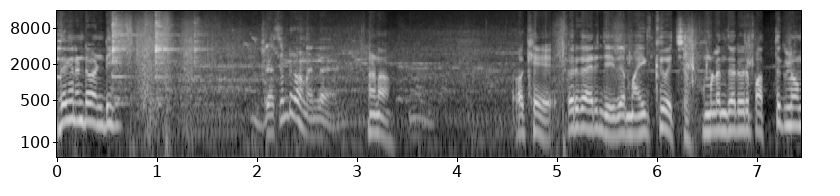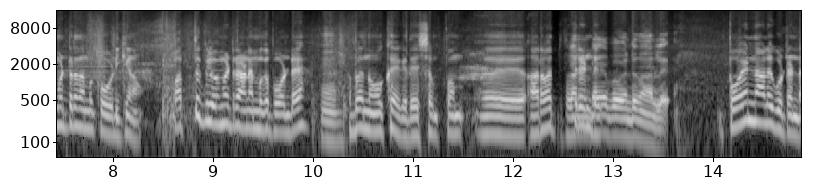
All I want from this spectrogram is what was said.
ഇതെങ്ങനെയുണ്ട് വണ്ടി? കാണല്ലേ ആണോ? ഓക്കെ ഒരു കാര്യം ചെയ്ത് മൈക്ക് വെച്ച്. നമ്മൾ എന്തായാലും ഒരു പത്ത് കിലോമീറ്റർ നമുക്ക് ഓടിക്കണം. പത്ത് കിലോമീറ്റർ ആണ് നമുക്ക് പോകേണ്ടത് അപ്പോൾ നോക്കാം ഏകദേശം ഇപ്പം അറുപത്തിരണ്ട് പോയിന്റ് നാല്. പോയിന്റ് നാല് കൂട്ടണ്ട?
